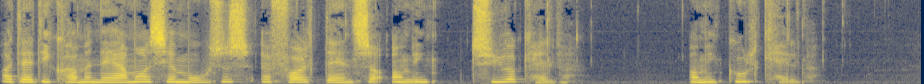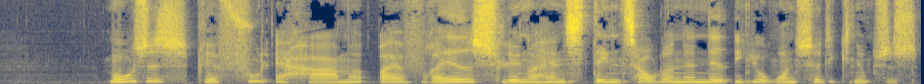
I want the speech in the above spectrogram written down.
Og da de kommer nærmere, ser Moses, at folk danser om en tyrekalve, om en guldkalve. Moses bliver fuld af harme, og af vrede slynger han stentavlerne ned i jorden, så de knuses.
